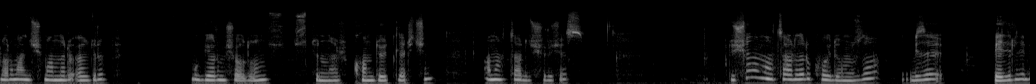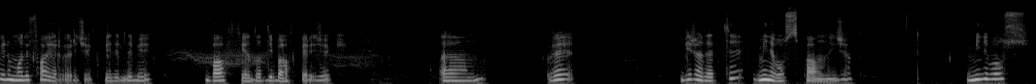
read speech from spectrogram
Normal düşmanları öldürüp bu görmüş olduğunuz sütunlar, konduitler için anahtar düşüreceğiz. Düşen anahtarları koyduğumuzda bize belirli bir modifier verecek. Belirli bir buff ya da debuff verecek. Em, ve bir adet de mini boss spawnlayacak. Mini boss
